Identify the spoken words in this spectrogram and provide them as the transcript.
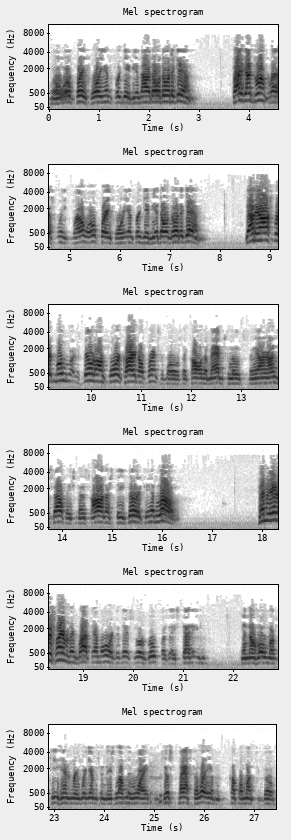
Well, we'll pray for you and forgive you. Now don't do it again. I got drunk last week, well, we'll pray for you and forgive you. Don't do it again. Now the Oxford movement is built on four cardinal principles. They call them absolutes. They are unselfishness, honesty, purity, and love. Henrietta Seiberling brought them over to this little group as they studied in the home of T. Henry Williams and his lovely wife, who just passed away a couple of months ago,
